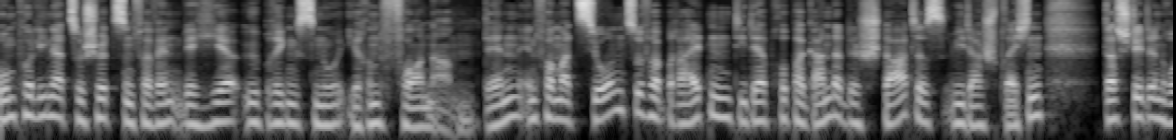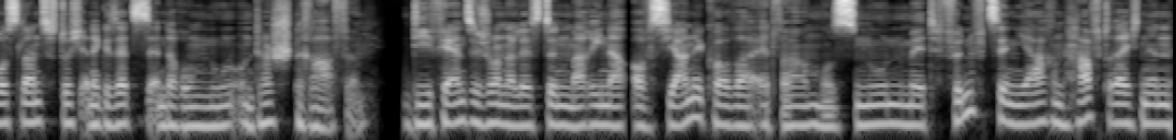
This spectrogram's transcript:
Um Polina zu schützen, verwenden wir hier übrigens nur ihren Vornamen. Denn Informationen zu verbreiten, die der Propaganda des Staates widersprechen, das steht in Russland durch eine Gesetzesänderung nun unter Strafe. Die Fernsehjournalistin Marina Ovsjanikova etwa muss nun mit 15 Jahren Haft rechnen,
